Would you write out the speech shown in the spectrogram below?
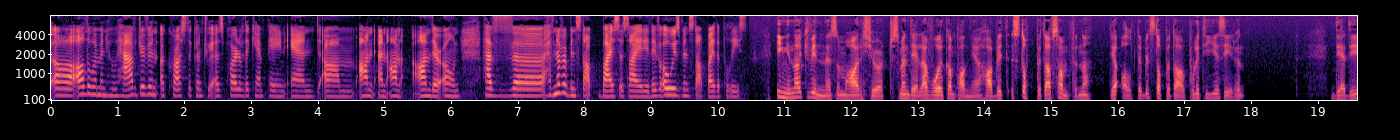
uh, all the women who have driven across the country as part of the campaign and um, on and on on their own have uh, have never been stopped by society. They've always been stopped by the police. Ingen av kvinnene som har kjørt som en del av vår kampanje, har blitt stoppet av samfunnet. De har alltid blitt stoppet av politiet, sier hun. Det de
